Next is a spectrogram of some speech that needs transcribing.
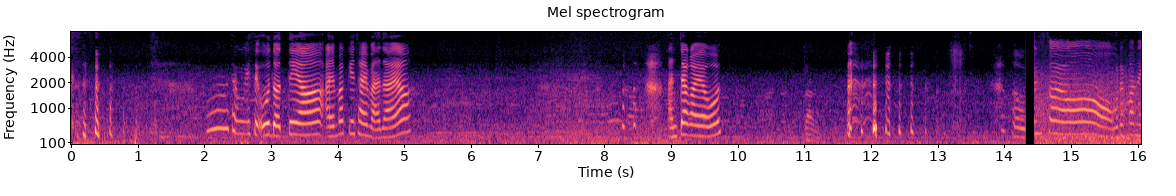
우, 장미색 옷 어때요? 알맞게 잘 맞아요? 안 작아요, 옷? 짱. 어, 멋있어요. 오랜만에.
